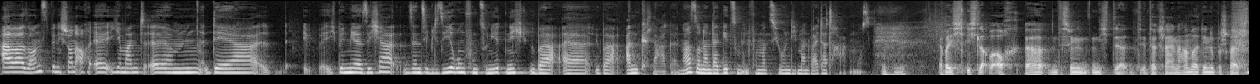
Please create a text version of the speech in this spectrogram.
Aber sonst bin ich schon auch äh, jemand, ähm, der, ich bin mir sicher, Sensibilisierung funktioniert nicht über, äh, über Anklage, ne? sondern da geht es um Informationen, die man weitertragen muss. Mhm. Aber ich, ich glaube auch, äh, deswegen nicht der, der kleine Hammer, den du beschreibst,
